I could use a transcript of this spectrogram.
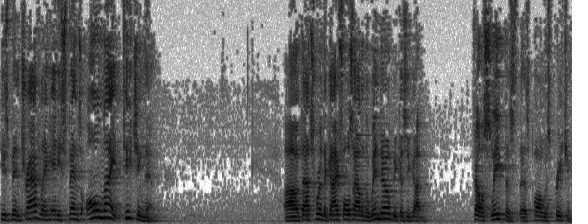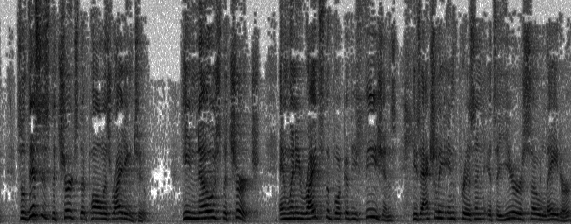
He's been traveling and he spends all night teaching them. Uh, that's where the guy falls out of the window because he got fell asleep as, as Paul was preaching. So this is the church that Paul is writing to. He knows the church. And when he writes the book of Ephesians, he's actually in prison. It's a year or so later,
